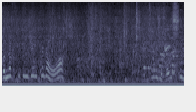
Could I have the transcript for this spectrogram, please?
Well, is he going to freaking jump in or what? Where's your voice in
